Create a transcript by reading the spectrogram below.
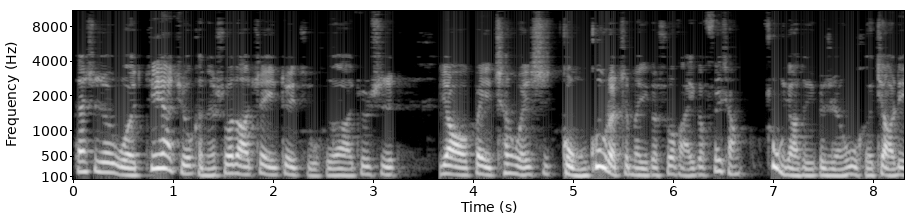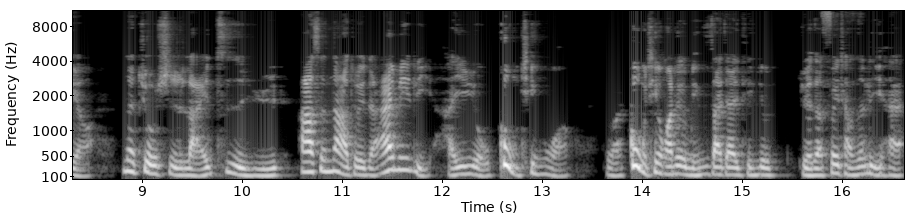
但是我接下去有可能说到这一对组合啊，就是要被称为是巩固了这么一个说法，一个非常重要的一个人物和教练啊，那就是来自于阿森纳队的埃梅里，还有共亲王，对吧？共亲王这个名字大家一听就觉得非常的厉害，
